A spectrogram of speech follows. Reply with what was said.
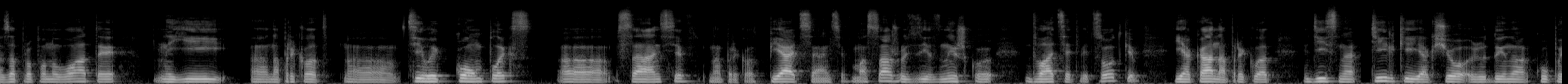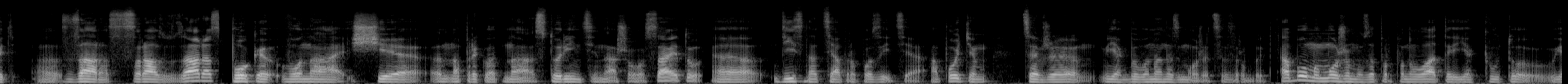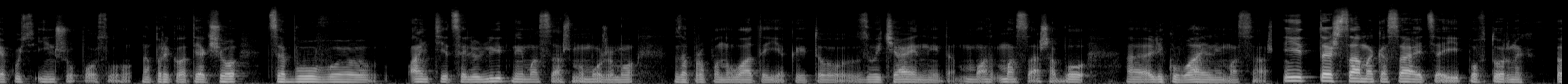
запропонувати їй, е, наприклад, е, цілий комплекс е, сеансів, наприклад, 5 сеансів масажу зі знижкою 20%, яка, наприклад, дійсна тільки якщо людина купить е, зараз, зразу зараз, поки вона ще, е, наприклад, на сторінці нашого сайту е, дійсна ця пропозиція, а потім це вже якби вона не зможе це зробити. Або ми можемо запропонувати яку-то якусь іншу послугу. Наприклад, якщо це був е, антицелюлітний масаж, ми можемо запропонувати який-то звичайний там масаж або е, лікувальний масаж. І те ж саме касається і повторних е,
